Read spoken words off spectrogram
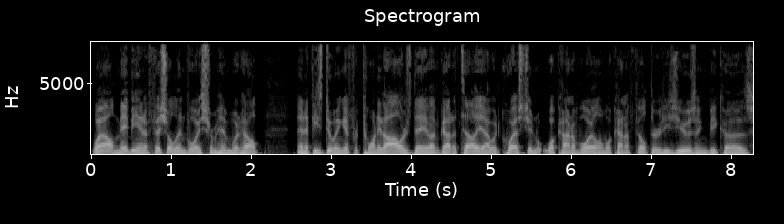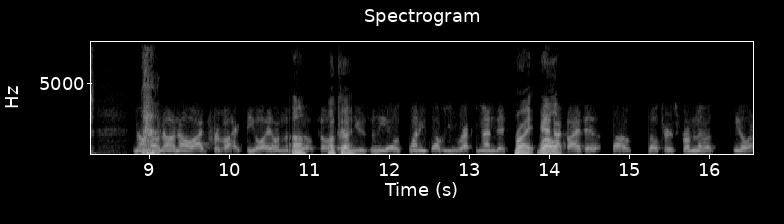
Well, maybe an official invoice from him would help. And if he's doing it for twenty dollars, Dave, I've got to tell you, I would question what kind of oil and what kind of filter he's using because No, no, no, no. I provide the oil and the Oh, filter. okay. I'm using the O20W recommended. right. and Well, I buy the uh, filters from the dealer.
